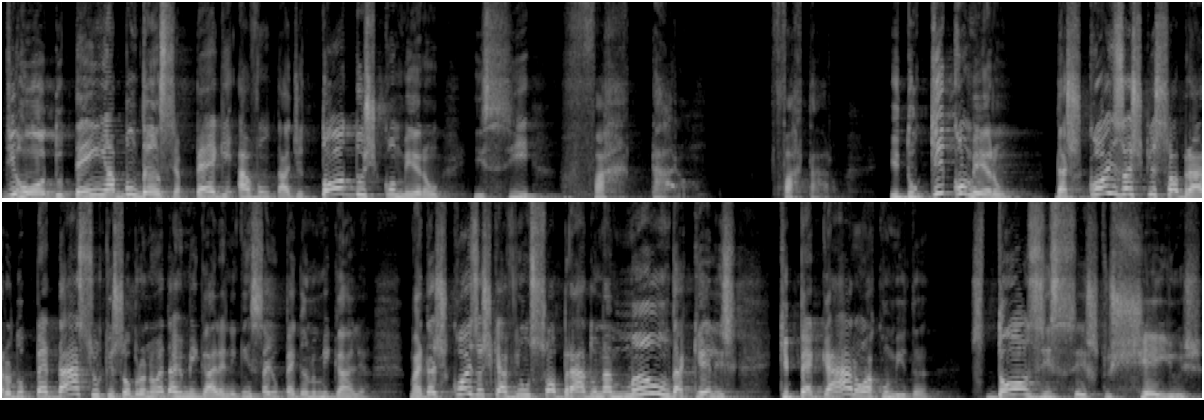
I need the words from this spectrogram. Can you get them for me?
de rodo, tem abundância. Pegue à vontade. Todos comeram e se fartaram. Fartaram. E do que comeram, das coisas que sobraram, do pedaço que sobrou, não é das migalhas, ninguém saiu pegando migalha, mas das coisas que haviam sobrado na mão daqueles que pegaram a comida, doze cestos cheios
